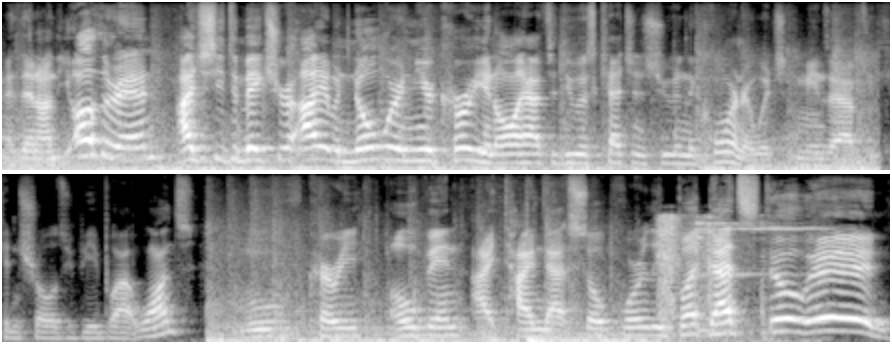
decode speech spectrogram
And then on the other end, I just need to make sure I am nowhere near Curry, and all I have to do is catch and shoot in the corner, which means I have to control two people at once. Move, Curry, open. I timed that so poorly, but that's still in.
